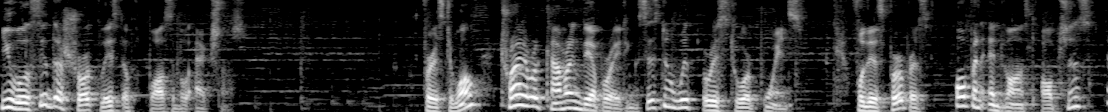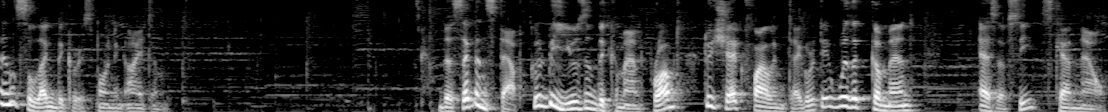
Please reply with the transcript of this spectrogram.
You will see the short list of possible actions. First of all, try recovering the operating system with Restore Points. For this purpose, open Advanced Options and select the corresponding item. The second step could be using the command prompt to check file integrity with the command sfc scan now.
